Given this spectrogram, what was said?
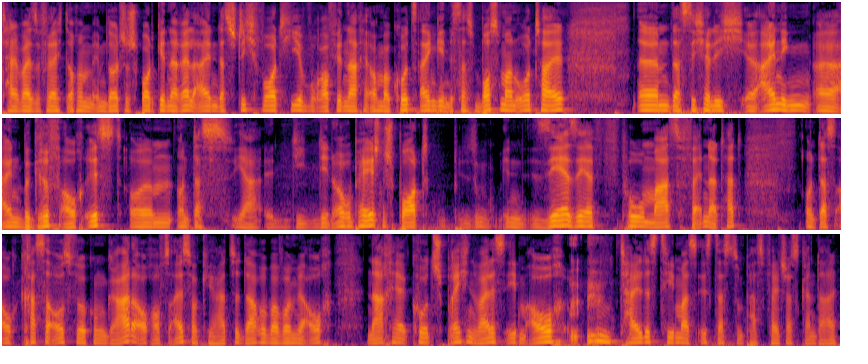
teilweise vielleicht auch im, im, deutschen Sport generell ein. Das Stichwort hier, worauf wir nachher auch mal kurz eingehen, ist das Bossmann-Urteil ähm, das sicherlich äh, einigen äh, ein Begriff auch ist ähm, und das ja die, den europäischen Sport in sehr, sehr hohem Maße verändert hat und das auch krasse Auswirkungen gerade auch aufs Eishockey hatte. Darüber wollen wir auch nachher kurz sprechen, weil es eben auch Teil des Themas ist, das zum Passfälscher-Skandal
